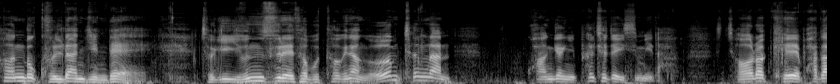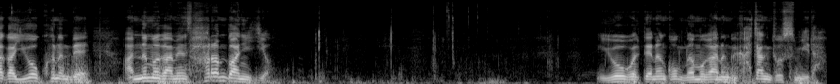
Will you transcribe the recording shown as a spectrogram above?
천북 굴단지인데 저기 윤술에서부터 그냥 엄청난 광경이 펼쳐져 있습니다. 저렇게 바다가 유혹하는데 안 넘어가면 사람도 아니지요. 유혹할 때는 꼭 넘어가는 게 가장 좋습니다.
